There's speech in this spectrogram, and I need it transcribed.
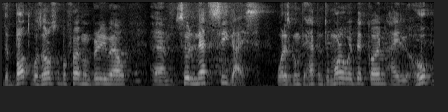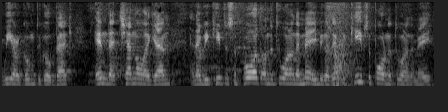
The bot was also performing very well. Um, so let's see, guys, what is going to happen tomorrow with Bitcoin. I hope we are going to go back in that channel again and that we keep the support on the 200 MA because if we keep support on the 200 MA,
